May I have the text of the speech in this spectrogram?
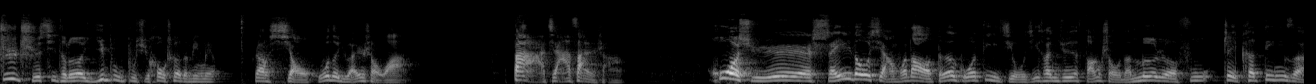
支持希特勒一步不许后撤的命令，让小胡子元首啊大加赞赏。或许谁都想不到，德国第九集团军防守的勒热夫这颗钉子，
